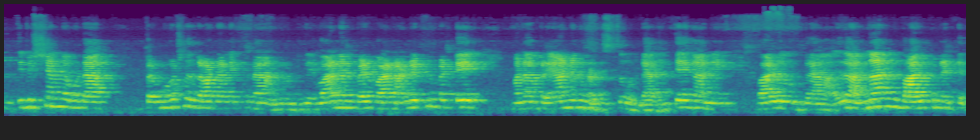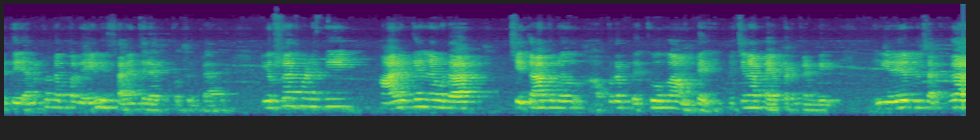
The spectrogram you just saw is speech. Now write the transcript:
ప్రతి విషయంలో కూడా ప్రమోషన్ రావడానికి కూడా ఉంటుంది వాళ్ళని బట్టి వాళ్ళ అన్నిటిని బట్టే మన ప్రయాణం నడుస్తూ ఉండాలి. అంతేగాని వాళ్ళు ఏదో అన్నాన్ని బాలుకున్నట్టయితే అనుకున్న పనులు ఏమీ సాధించలేకపోతుంటారు ఈ మనకి ఆరోగ్యంలో కూడా చికాకులు అప్పుడప్పుడు ఎక్కువగా ఉంటాయి. వచ్చినా భయపడకండి. ఈ రేపు చక్కగా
